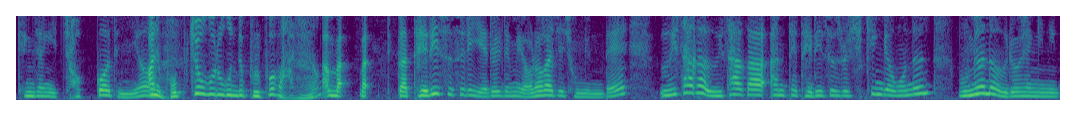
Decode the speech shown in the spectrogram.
굉장히 적거든요. 아니 법적으로 근데 불법 아니에요? 아, 마, 마, 그러니까 대리 수술이 예를 들면 여러 가지 종류인데 의사가 의사가한테 대리 수술을 시킨 경우는 무면허 의료 행위니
